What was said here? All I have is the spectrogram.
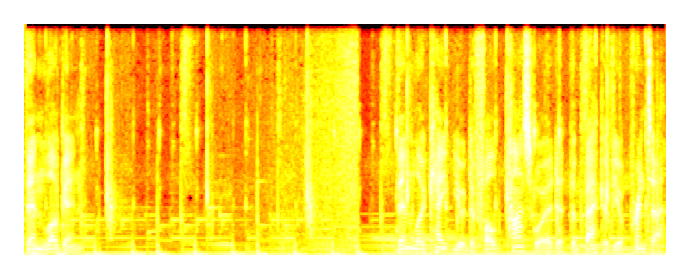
Then log in. Then locate your default password at the back of your printer,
